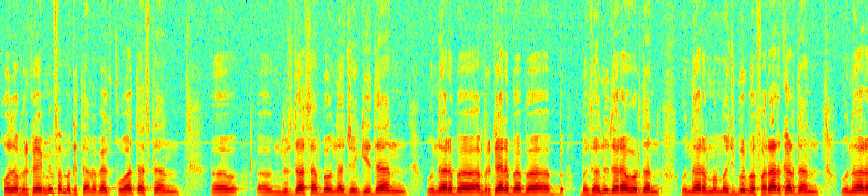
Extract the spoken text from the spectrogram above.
خود امریکایی میفهمه که طالبا قوت هستن Düzdəsən buna cəngidən, onlar bə Amerikaya bə bəzəni dəravırdan, onlar məcbur bə fərar kardan, onlar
